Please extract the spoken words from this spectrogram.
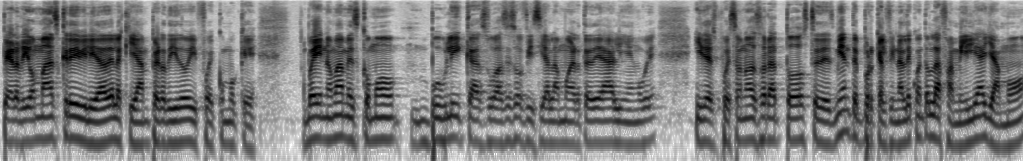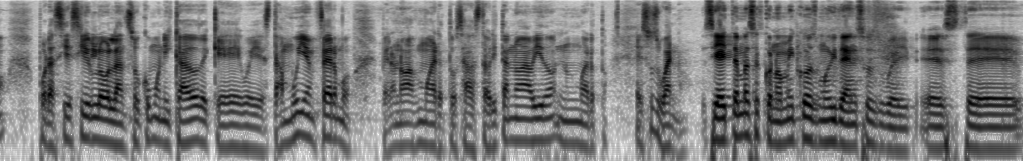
perdió más credibilidad de la que ya han perdido y fue como que Güey, no mames, ¿cómo publicas o haces oficial la muerte de alguien, güey? Y después a unas horas todos te desmienten, porque al final de cuentas la familia llamó, por así decirlo, lanzó comunicado de que, güey, está muy enfermo, pero no ha muerto. O sea, hasta ahorita no ha habido un muerto. Eso es bueno. Sí, hay temas económicos muy densos, güey. Este,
